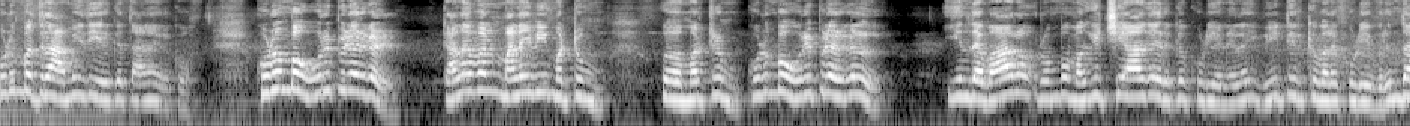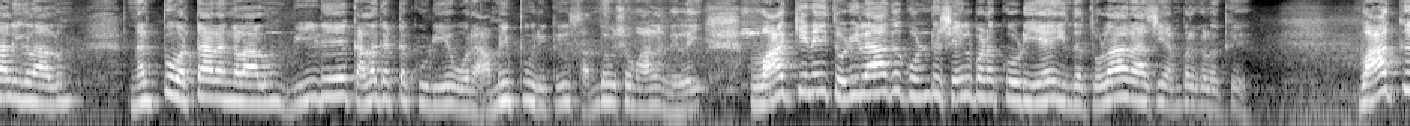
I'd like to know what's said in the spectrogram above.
குடும்பத்தில் அமைதி இருக்கத்தானே இருக்கும். குடும்ப உறுப்பினர்கள் கணவன் மனைவி மற்றும் மற்றும் குடும்ப உறுப்பினர்கள் இந்த வாரம் ரொம்ப மகிழ்ச்சியாக இருக்கக்கூடிய நிலை. வீட்டிற்கு வரக்கூடிய விருந்தாளிகளாலும் நட்பு வட்டாரங்களாலும் வீடே களை கட்டக்கூடிய ஒரு அமைப்பு இருக்குது சந்தோஷமான நிலை. வாக்கினை தொழிலாக கொண்டு செயல்படக்கூடிய இந்த துலா ராசி அன்பர்களுக்கு வாக்கு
